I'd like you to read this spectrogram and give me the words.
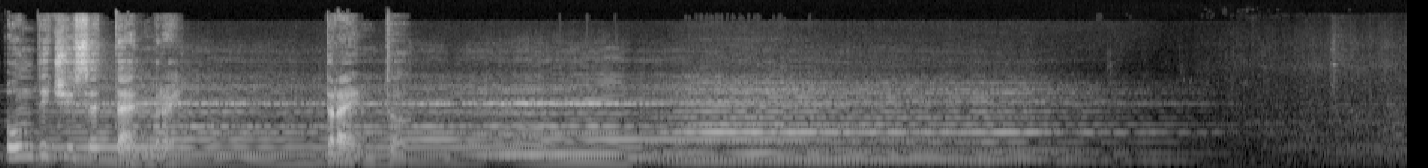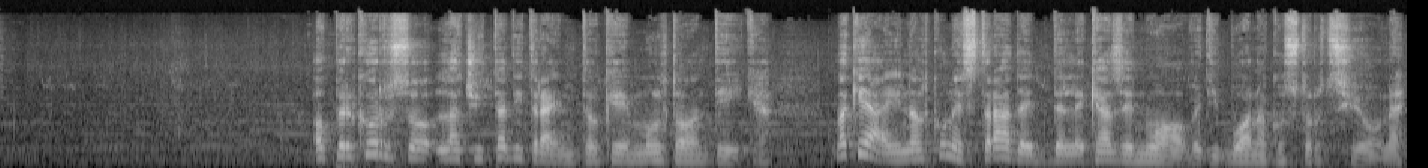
11 settembre, Trento. Ho percorso la città di Trento, che è molto antica, ma che ha in alcune strade delle case nuove di buona costruzione.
